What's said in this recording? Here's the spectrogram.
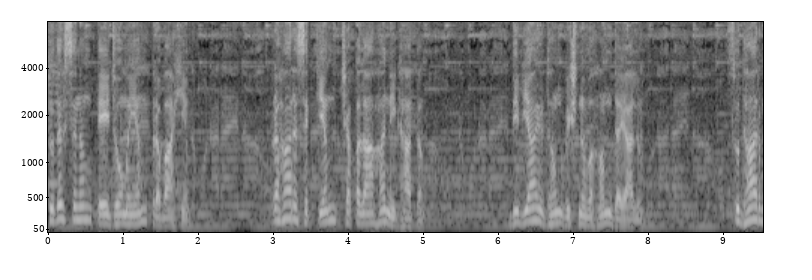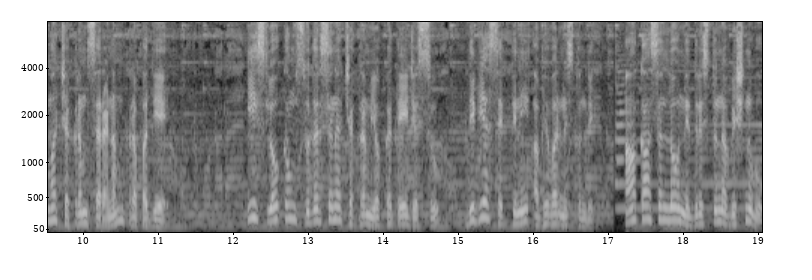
సుదర్శనం తేజోమయం ప్రబాహ్యం ప్రహారశక్త్యం చపలాహ నిఘాతం. దివ్యాయుధం విష్ణువహం దయాలు సుధార్మ చక్రం శరణం ప్రపద్యే. ఈ శ్లోకం సుదర్శన చక్రం యొక్క తేజస్సు దివ్య శక్తిని అభివర్ణిస్తుంది. ఆకాశంలో నిద్రిస్తున్న విష్ణువు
